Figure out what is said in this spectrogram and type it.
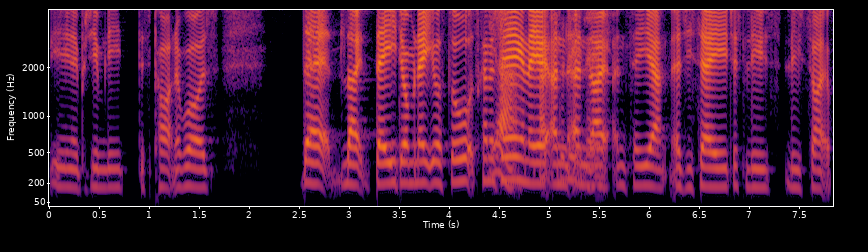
you know, presumably this partner was, they like they dominate your thoughts, kind of Yeah, thing, and they and and like and so yeah, as you say, you just lose lose sight of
